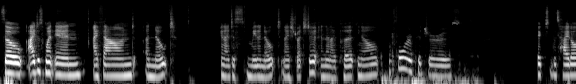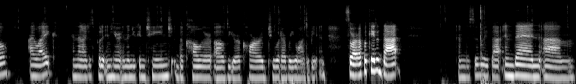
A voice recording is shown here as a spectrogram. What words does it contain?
So I just went in, I found a note and I just made a note and I stretched it and then I put, you know, before pictures. Picked the title I like and then I just put it in here and then you can change the color of your card to whatever you want it to be in. So I replicated that and just delete that. And then um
